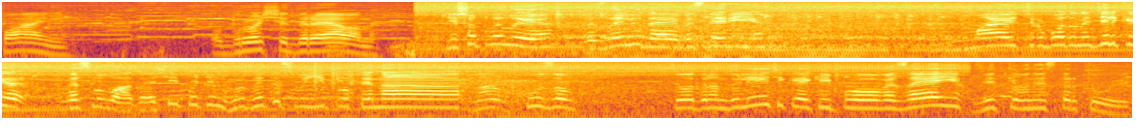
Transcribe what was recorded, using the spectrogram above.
Файні. Оброщі деревами. Ті, що плили, везли людей, веслярі. Мають роботу не тільки веслувати, а ще й потім грузити свої плоти на, на кузов цього драндулетика, який повезе їх, звідки вони стартують.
